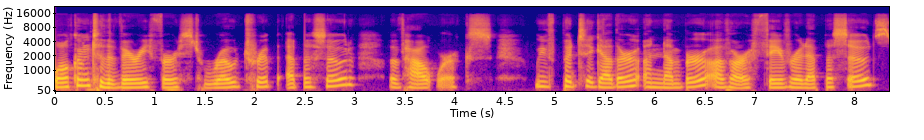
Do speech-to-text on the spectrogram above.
Welcome to the very first road trip episode of How It Works. We've put together a number of our favorite episodes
